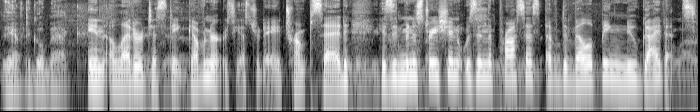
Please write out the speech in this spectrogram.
They have to go back. In a letter to state governors yesterday, Trump said his administration was in the process of developing new guidance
